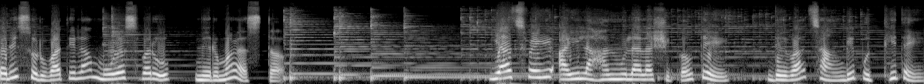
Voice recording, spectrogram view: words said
तरी सुरुवातीला मूळ स्वरूप निर्मळ असतं. याच वेळी आई लहान मुलाला शिकवते देवा चांगली बुद्धी दे.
